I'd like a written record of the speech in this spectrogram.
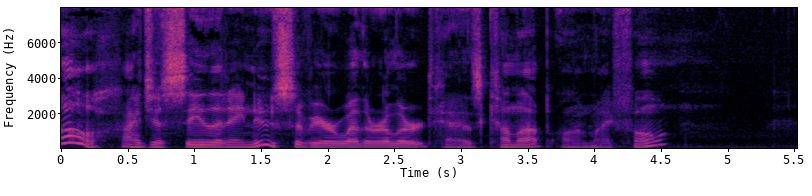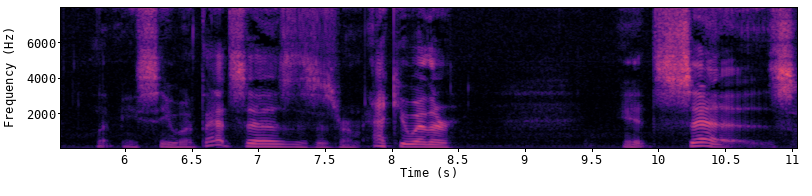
Oh, I just see that a new severe weather alert has come up on my phone. Let me see what that says. This is from AccuWeather. It says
